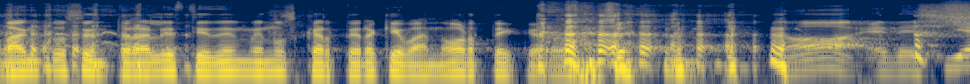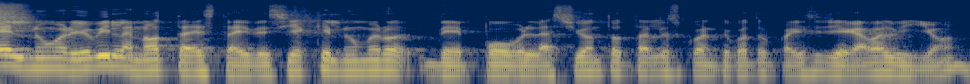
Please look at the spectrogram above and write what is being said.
bancos centrales tienen menos cartera que Banorte, cabrón. No, eh, decía el número, yo vi la nota esta y decía que el número de población total de esos 44 países llegaba al billón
